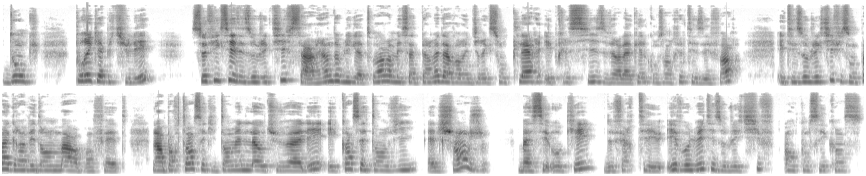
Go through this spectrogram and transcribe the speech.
Donc, pour récapituler, se fixer des objectifs, ça n'a rien d'obligatoire, mais ça te permet d'avoir une direction claire et précise vers laquelle concentrer tes efforts. Et tes objectifs, ils sont pas gravés dans le marbre, en fait. L'important, c'est qu'ils t'emmènent là où tu veux aller, et quand cette envie, elle change, bah c'est ok de faire évoluer tes objectifs en conséquence.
